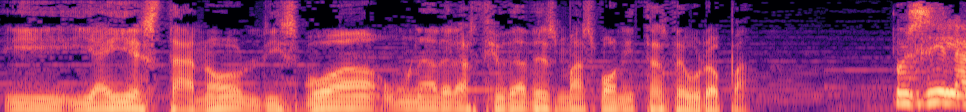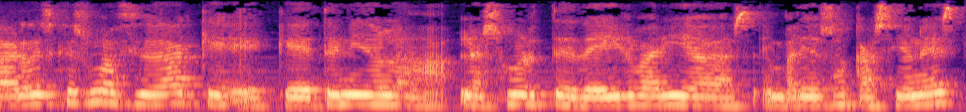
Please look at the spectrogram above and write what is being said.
y, ahí está, ¿no? Lisboa, una de las ciudades más bonitas de Europa. Pues sí, la verdad es que es una ciudad que, he tenido la, suerte de ir varias, en varias ocasiones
